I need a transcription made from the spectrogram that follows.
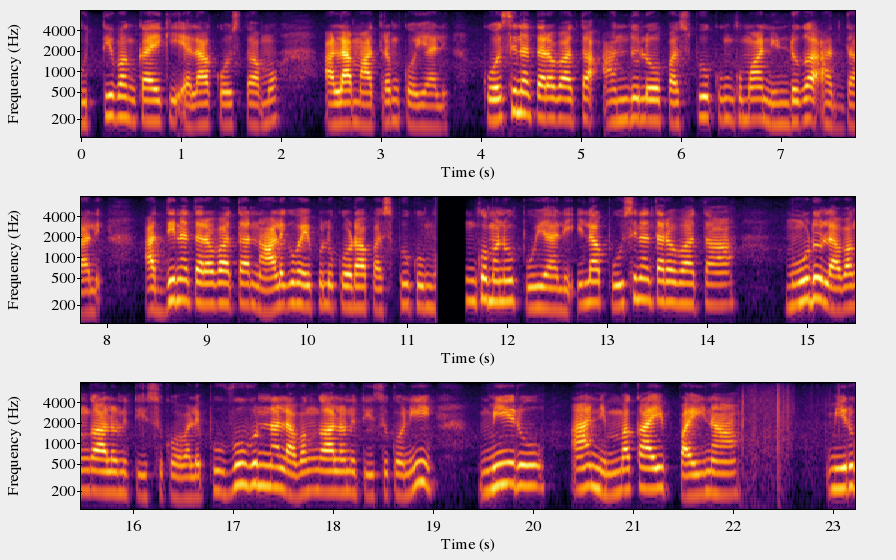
గుత్తి వంకాయకి ఎలా కోస్తామో అలా మాత్రం కొయ్యాలి. కోసిన తర్వాత అందులో పసుపు కుంకుమ నిండుగా అద్దాలి. అద్దిన తర్వాత నాలుగు వైపులు కూడా పసుపు కుంకుమ కుంకుమను పూయాలి. ఇలా పూసిన తర్వాత మూడు లవంగాలను తీసుకోవాలి. పువ్వు ఉన్న లవంగాలను తీసుకొని మీరు ఆ నిమ్మకాయ పైన మీరు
